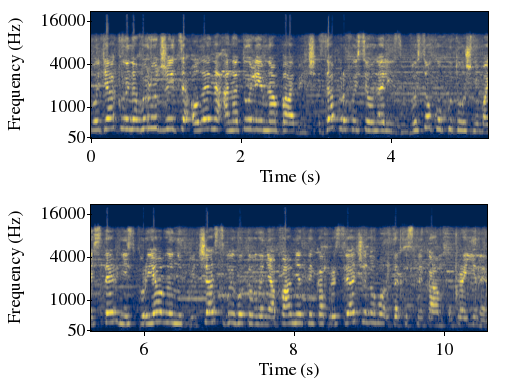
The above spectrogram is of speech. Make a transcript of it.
Подякою нагороджується Олена Анатоліївна Бабіч за професіоналізм, високу художню майстерність, проявлену під час виготовлення пам'ятника, присвяченого захисникам України.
